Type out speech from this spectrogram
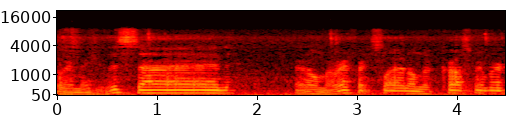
Go ahead and measure this side, right on my reference line on the cross member.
